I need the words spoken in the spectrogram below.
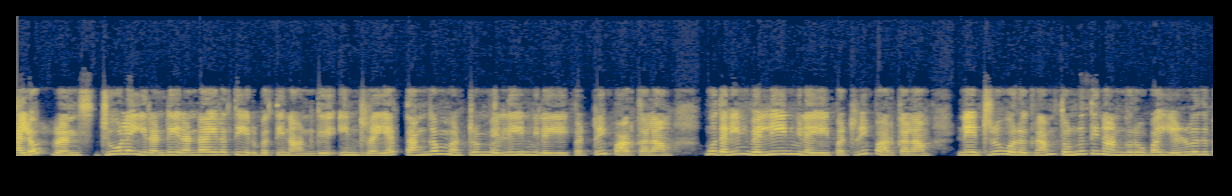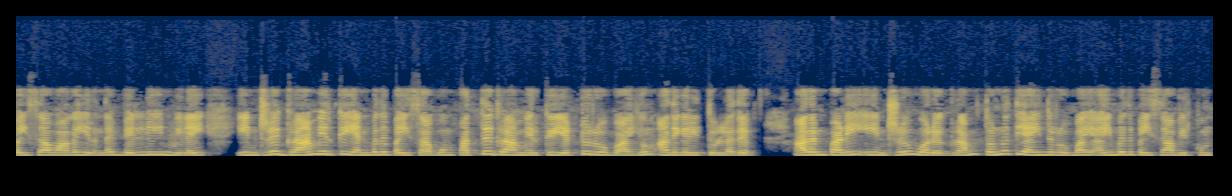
ஹலோ ஃப்ரெண்ட்ஸ் ஜூலை இரண்டு இரண்டாயிரத்தி இருபத்தி நான்கு. இன்றைய தங்கம் மற்றும் வெள்ளியின் விலையை பற்றி பார்க்கலாம். முதலில் வெள்ளியின் விலையை பற்றி பார்க்கலாம். நேற்று ஒரு கிராம் தொண்ணூத்தி நான்கு ரூபாய் எழுபது பைசாவாக இருந்த வெள்ளியின் விலை இன்று கிராமிற்கு எண்பது பைசாவும் பத்து கிராமிற்கு எட்டு ரூபாயும் அதிகரித்துள்ளது. அதன்படி இன்று ஒரு கிராம் தொண்ணூத்தி ஐந்து ரூபாய் ஐம்பது பைசாவிற்கும்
